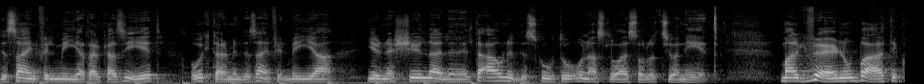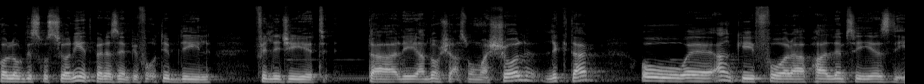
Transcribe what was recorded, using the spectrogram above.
disgħin fil-mija tal-każijiet u iktar minn disgħin fil-mija jirnexxielna li niltaqgħu, niddiskutu u naslu għal soluzzjonijiet. Mal-Gvern imbagħad ikollok diskussjonijiet pereżempju fuq tibdil fil-liġijiet ta' li għandhom x'jaqsmu max-xogħol l-iktar U anki f'fora bħall-MCESD,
